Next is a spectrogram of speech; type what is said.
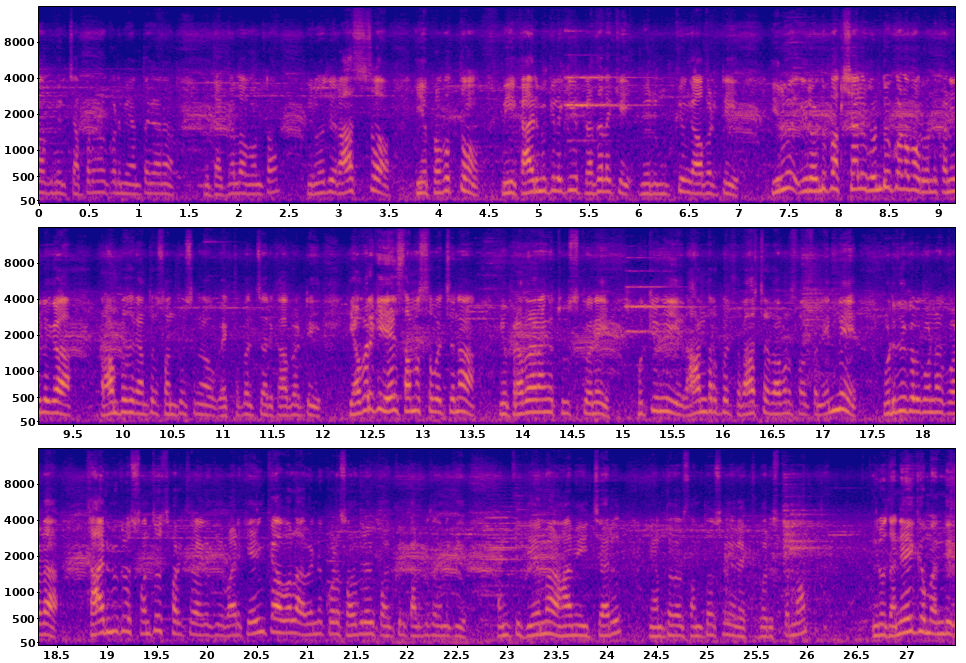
మాకు మీరు చెప్పడానికి కూడా మేము ఎంతగానో మీ దగ్గరలో ఉంటాం. ఈరోజు రాష్ట్రం ఈ ప్రభుత్వం మీ కార్మికులకి ప్రజలకి మీరు ముఖ్యం కాబట్టి ఇరు ఈ రెండు పక్షాలు రెండు కూడా మా రెండు కనులుగా రామప్రసాద్ ఎంతో సంతోషంగా వ్యక్తపరిచారు కాబట్టి ఎవరికి ఏ సమస్య వచ్చినా మేము ప్రధానంగా చూసుకొని ముఖ్యంగా ఈ ఆంధ్రప్రదేశ్ రాష్ట్ర రవాణా సంస్థలు ఎన్ని ఒడిదుగులు ఉన్నా కూడా కార్మికులు సంతోషపరచడానికి వారికి ఏం కావాలో అవన్నీ కూడా సౌకర్యాలు పంపిణీ కల్పించడానికి మంచి ధీమా హామీ ఇచ్చారు. మేము ఎంతో సంతోషంగా వ్యక్తపరుస్తున్నాం. ఈరోజు అనేక మంది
